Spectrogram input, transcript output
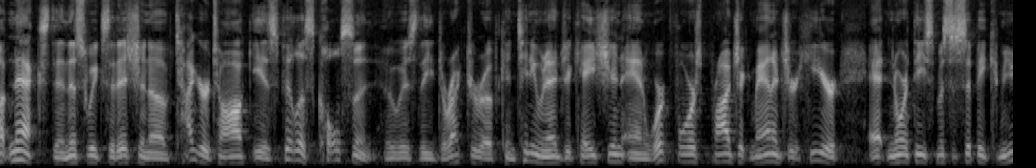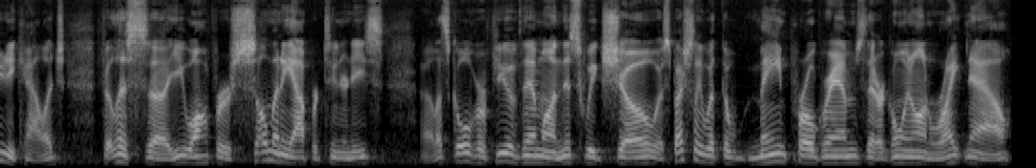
Up next in this week's edition of Tiger Talk is Phyllis Colson, who is the Director of Continuing Education and Workforce Project Manager here at Northeast Mississippi Community College. Phyllis, uh, you offer so many opportunities. Uh, let's go over a few of them on this week's show, especially with the main programs that are going on right now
